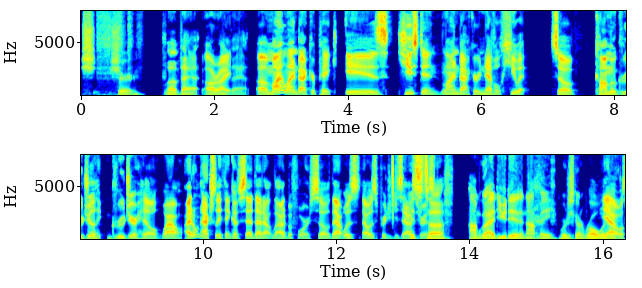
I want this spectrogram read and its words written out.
Sh- sure. Love that. All right. That. Uh, my linebacker pick is Houston linebacker Neville Hewitt. So Kamu Gruger, Grugier Hill. Wow, I don't actually think I've said that out loud before. So that was that was pretty disastrous. It's tough. I'm glad you did and not me. We're just gonna roll with yeah, it. well,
